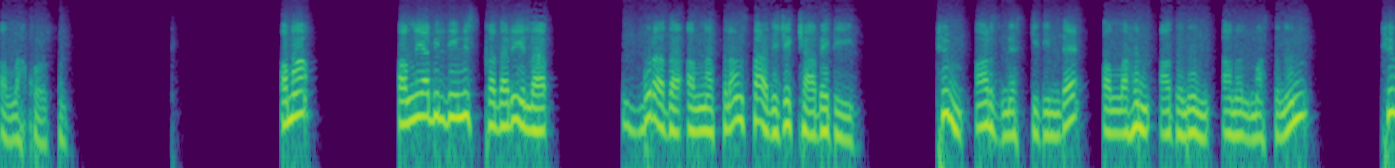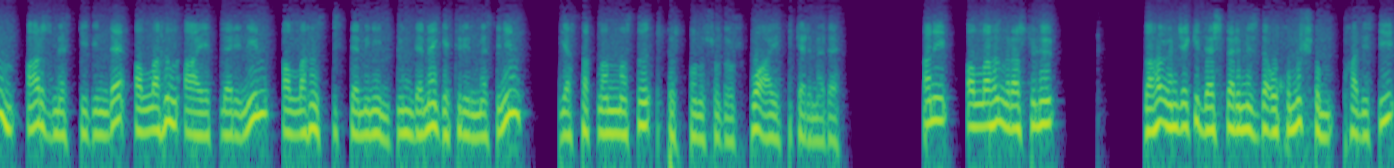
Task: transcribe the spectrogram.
Allah korusun. Ama anlayabildiğimiz kadarıyla burada anlatılan sadece Kabe değil. Tüm arz mescidinde Allah'ın adının anılmasının, tüm arz mescidinde Allah'ın ayetlerinin, Allah'ın sisteminin gündeme getirilmesinin yasaklanması söz konusudur bu ayet-i kerimede. Hani Allah'ın Resulü daha önceki derslerimizde okumuştum hadisi.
